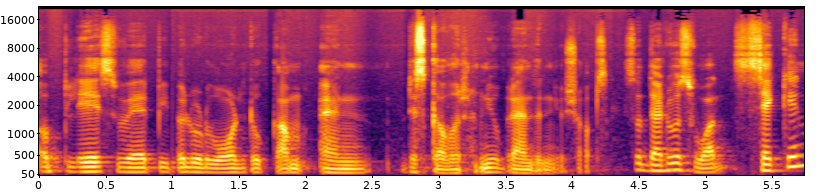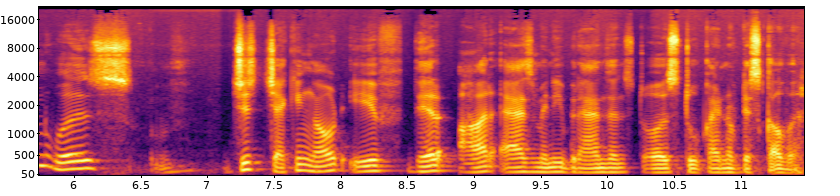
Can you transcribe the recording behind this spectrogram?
a place where people would want to come and discover new brands and new shops. So that was one. Second was just checking out if there are as many brands and stores to kind of discover.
